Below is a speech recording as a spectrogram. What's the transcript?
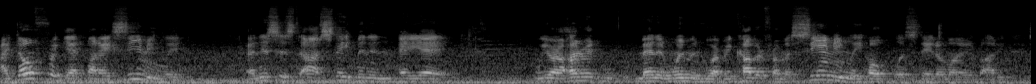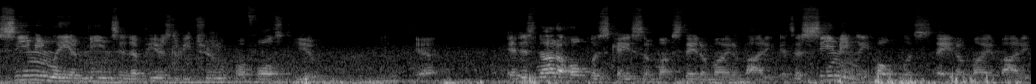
I don't forget, but I seemingly, and this is a statement in AA. We are 100 men and women who have recovered from a seemingly hopeless state of mind and body. Seemingly, it means it appears to be true or false to you. Yeah. It is not a hopeless case of state of mind and body. It's a seemingly hopeless state of mind and body.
